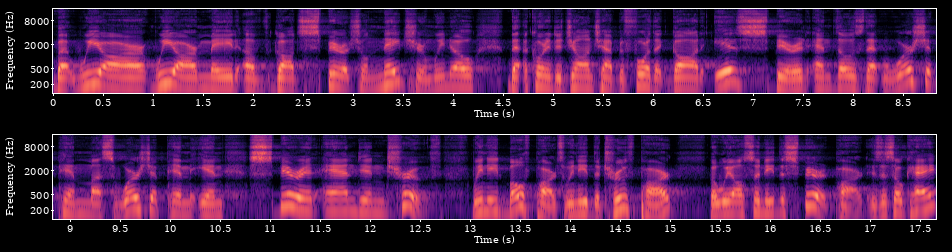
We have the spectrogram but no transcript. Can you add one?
But we are we are made of God's spiritual nature, and we know that according to John chapter four, that God is spirit, and those that worship Him must worship Him in spirit and in truth. We need both parts. We need the truth part, but we also need the spirit part. Is this okay?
